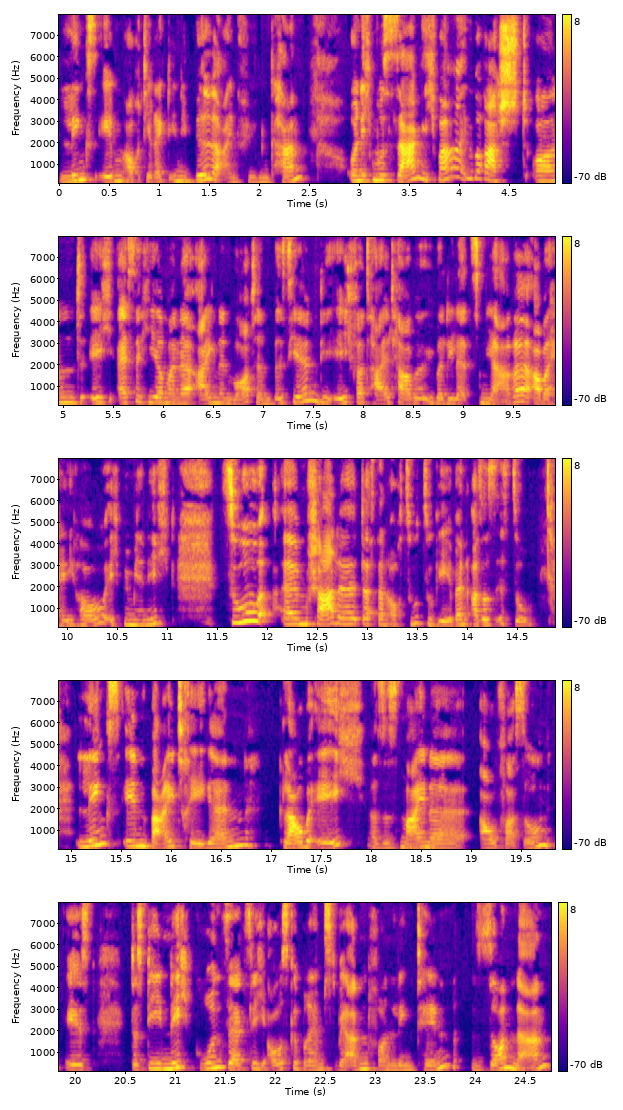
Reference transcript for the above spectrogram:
Links eben auch direkt in die Bilder einfügen kann. Und ich muss sagen, ich war überrascht und ich esse hier meine eigenen Worte ein bisschen, die ich verteilt habe über die letzten Jahre. Aber hey ho, ich bin mir nicht zu ähm, schade, das dann auch zuzugeben. Also es ist so, Links in Beiträgen glaube ich, also ist meine Auffassung, ist, dass die nicht grundsätzlich ausgebremst werden von LinkedIn, sondern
